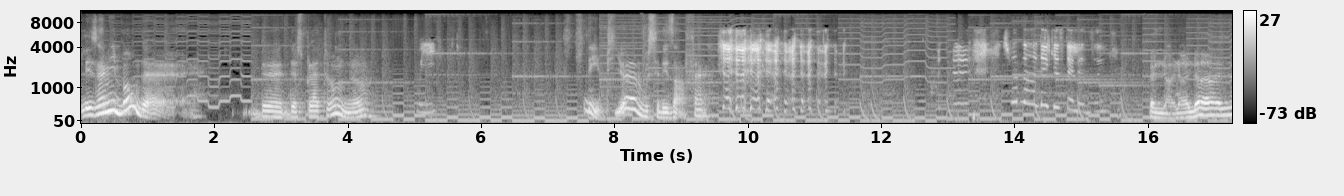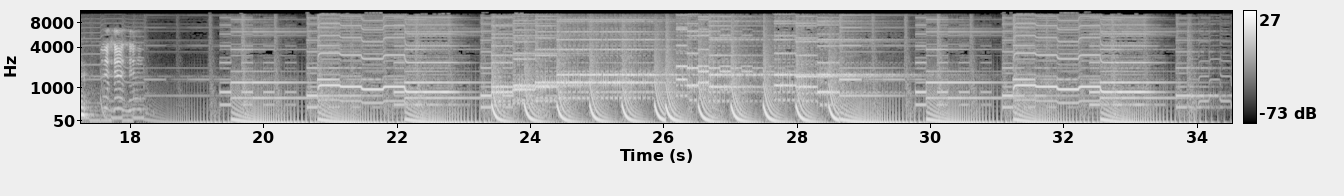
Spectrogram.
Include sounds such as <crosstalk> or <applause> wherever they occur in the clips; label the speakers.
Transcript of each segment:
Speaker 1: Les amis bons de. de, de Splatoon, là,
Speaker 2: Oui.
Speaker 1: c'est des pieuvres ou c'est des enfants? <laughs>
Speaker 2: Je me demandais qu'est-ce que t'allais dire.
Speaker 1: Lololol.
